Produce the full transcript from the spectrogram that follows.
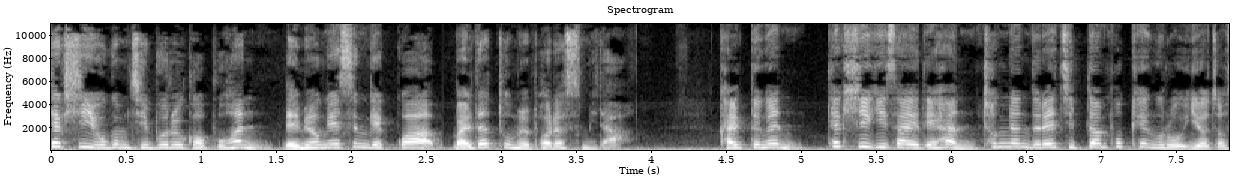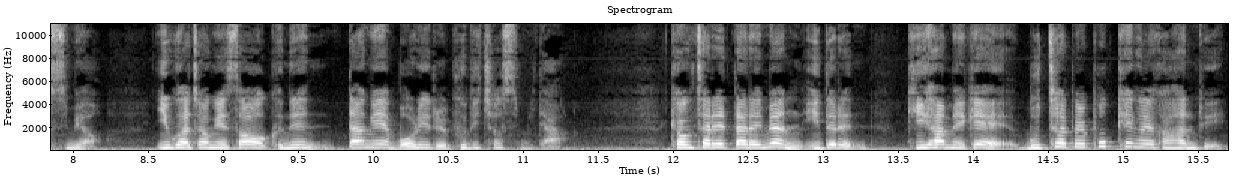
택시 요금 지불을 거부한 4명의 승객과 말다툼을 벌였습니다. 갈등은 택시기사에 대한 청년들의 집단 폭행으로 이어졌으며 이 과정에서 그는 땅에 머리를 부딪혔습니다. 경찰에 따르면 이들은 기함에게 무차별 폭행을 가한 뒤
